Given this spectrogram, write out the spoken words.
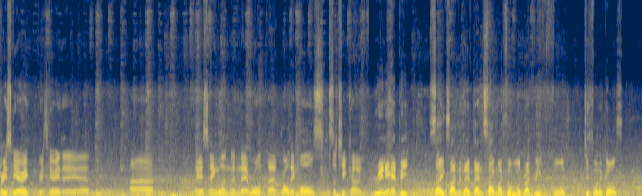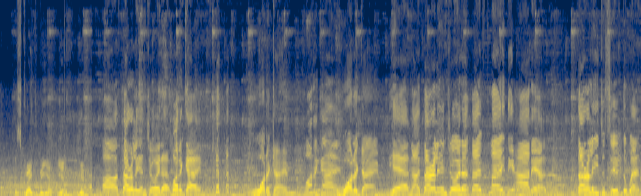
Pretty scary, pretty scary there. Uh, uh, I guess England and their, ro- their rolling mauls is a cheat code. really happy, so excited. They've done so much for World Rugby for just for the goals. It's great to be here. Yeah. Oh, thoroughly enjoyed it. What a game. What a game. What a game. What a game. Yeah, no, thoroughly enjoyed it. They've played their heart out thoroughly deserved the win.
